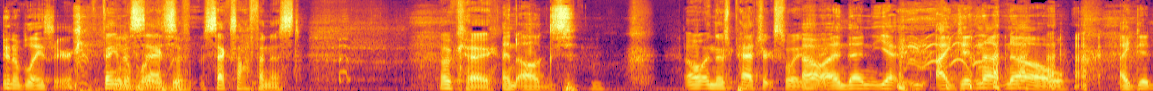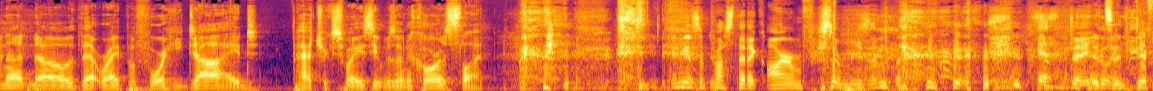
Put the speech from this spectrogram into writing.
in a blazer? famous In a sax- saxophonist. Okay. and Uggs. Oh, and there's Patrick Swayze. Oh, and then yeah, I did not know. I did not know that right before he died, Patrick Swayze was on a chorus line. And he has a prosthetic arm for some reason. It's it's a different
